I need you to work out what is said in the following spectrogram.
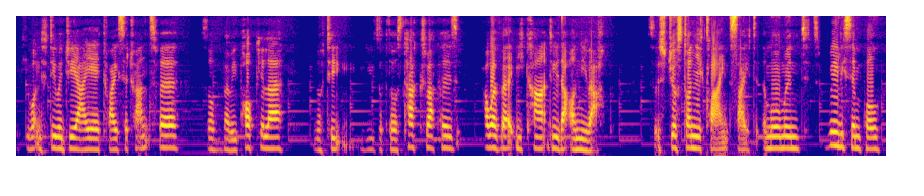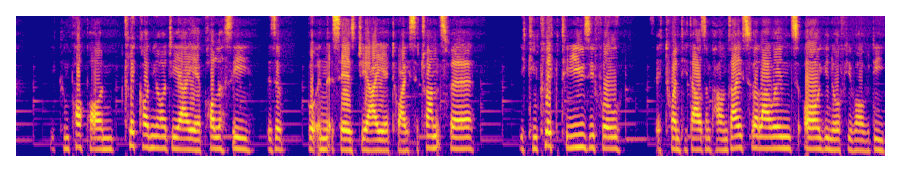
if you want to do a GIA to ISA transfer, so very popular, you know, to use up those tax wrappers. However, you can't do that on your app. So it's just on your client site at the moment. It's really simple. You can pop on, click on your GIA policy. There's a button that says GIA to ISA transfer. You can click to use your full, say, £20,000 ISA allowance, or, you know, if you've already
